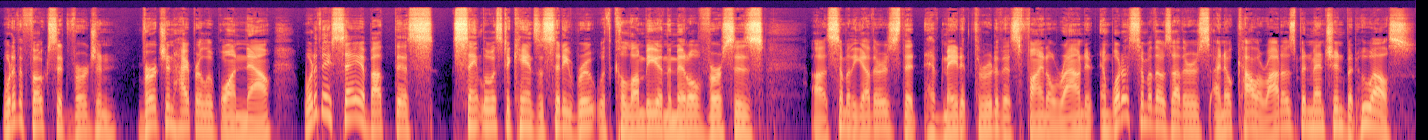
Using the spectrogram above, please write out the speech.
What are the folks at Virgin Virgin Hyperloop One now. What do they say about this St. Louis to Kansas City route with Columbia in the middle versus uh, some of the others that have made it through to this final round? And what are some of those others? I know Colorado's been mentioned, but who else?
